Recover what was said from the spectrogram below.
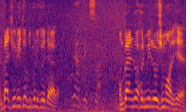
من بعد جولي توب بالفدار يعطيك الصح ومن بعد نروحوا لمين لوجمون لهيه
